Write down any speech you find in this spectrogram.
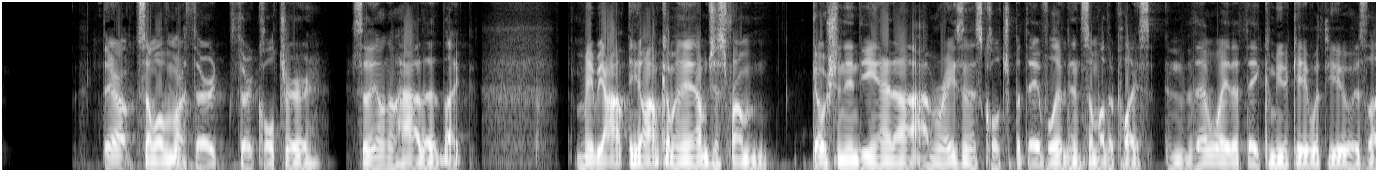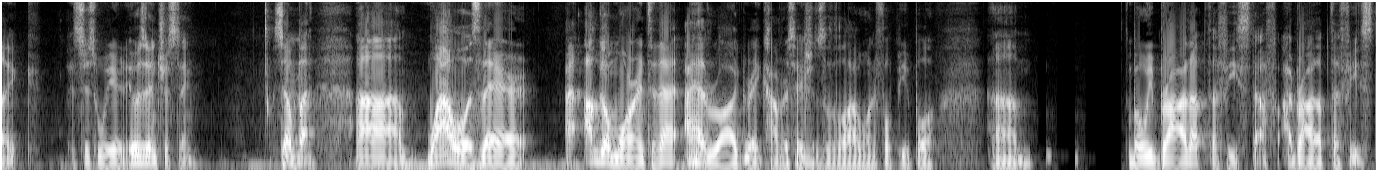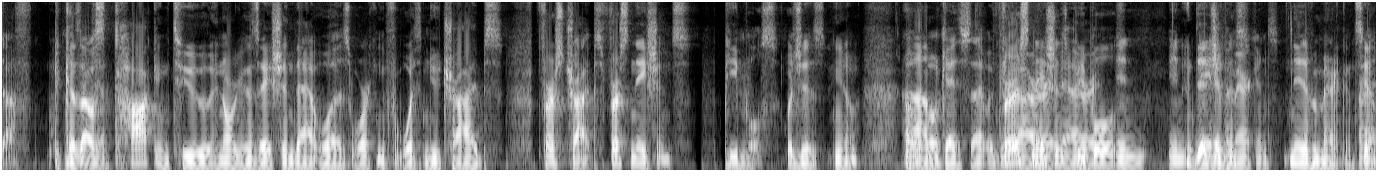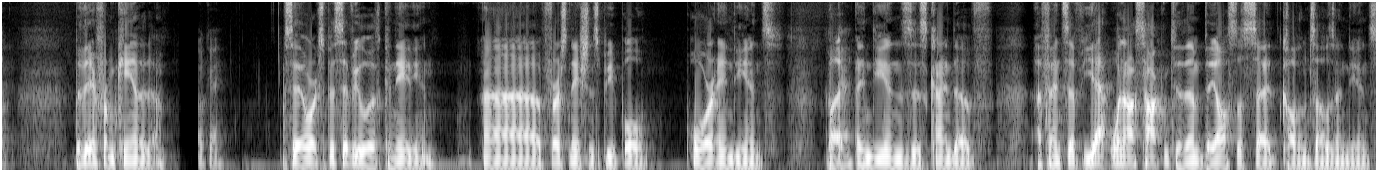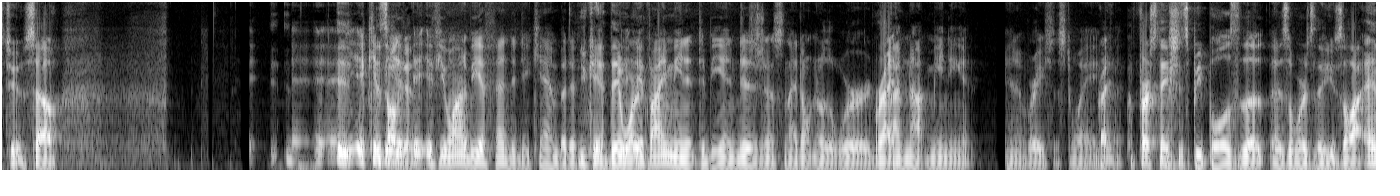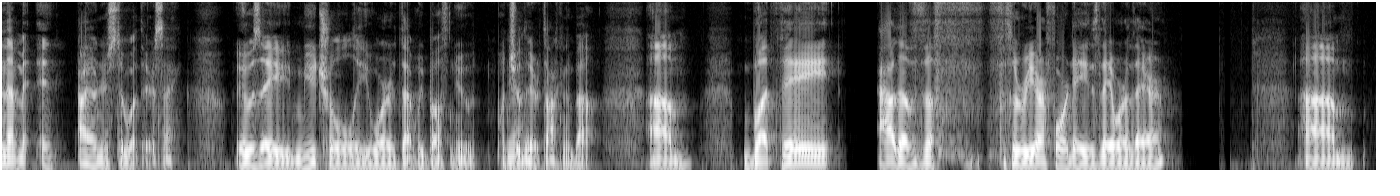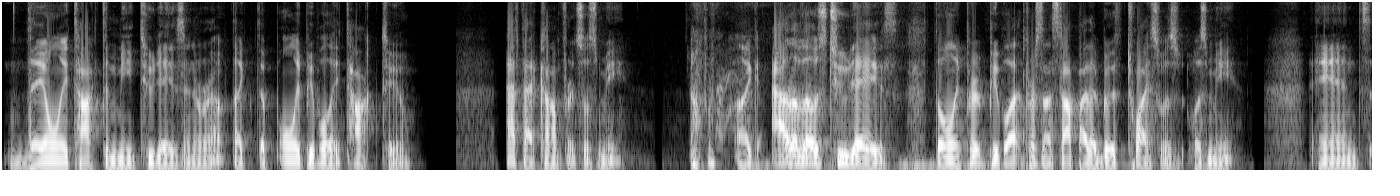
they're some of them are third third culture, so they don't know how to like. Maybe I'm you know I'm coming in. I'm just from Goshen, Indiana. I'm raised in this culture, but they've lived in some other place, and the way that they communicate with you is like it's just weird. It was interesting. So, but uh, while I was there, I, I'll go more into that. I had a lot of great conversations with a lot of wonderful people. Um, but we brought up the fee stuff. I brought up the fee stuff because I was you? talking to an organization that was working for, with new tribes, first tribes, First Nations peoples, which is you know um, oh, okay, so that would be First our- Nations our peoples, in, in Native. Americans. Native Americans, Right. yeah, but they're from Canada. Okay, So they work specifically with Canadian uh, First Nations people or Indians. But Okay. Indians is kind of offensive. Yet when I was talking to them, they also said call themselves Indians too. So it, can it's be all good. if you want to be offended, you can. But if You can. if, They weren't. If I mean it to be indigenous and I don't know the word, Right. I'm not meaning it in a racist way. right, but- First Nations people is the is the words they use a lot, and that and I understood what they were saying. It was a mutually word that we both knew what Yeah. they were talking about. Um, but they, out of the three or four days they were there, um, they only talked to me two days in a row. Like the only people they talked to at that conference was me. like out of those two days, the only per- people that, person that stopped by their booth twice was was me, and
